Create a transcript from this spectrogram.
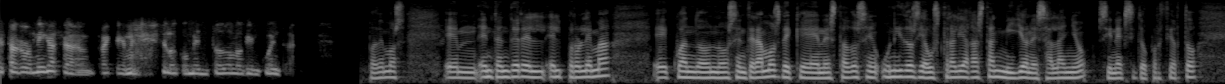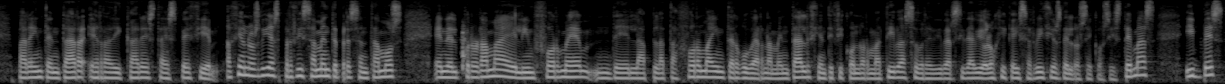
estas hormigas uh, prácticamente se lo comen todo lo que encuentran. Podemos eh, entender el, problema eh, cuando nos enteramos de que en Estados Unidos y Australia gastan millones al año, sin éxito por cierto, para intentar erradicar esta especie. Hace unos días precisamente presentamos en el programa el informe de la Plataforma Intergubernamental Científico-Normativa sobre Diversidad Biológica y Servicios de los Ecosistemas, IPBES.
